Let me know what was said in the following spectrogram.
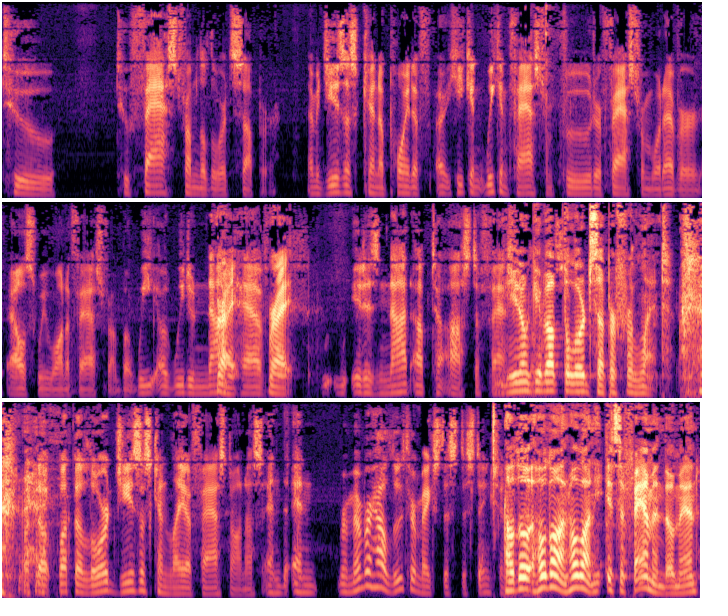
to to fast from the Lord's Supper. I mean, Jesus can appoint a, uh, he can, we can fast from food or fast from whatever else we want to fast from, but we, uh, we do not right, have, right. it is not up to us to fast. You don't give Lord's up the Lord's Supper for Lent. But the, but the Lord Jesus can lay a fast on us. And, and remember how Luther makes this distinction. Although, hold on, hold on. It's a famine, though, man.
